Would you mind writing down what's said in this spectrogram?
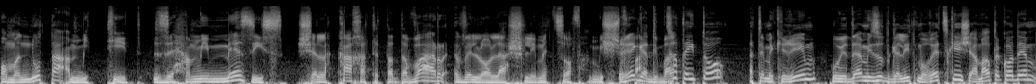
האומנות האמיתית זה המימזיס של לקחת את הדבר ולא להשלים את סוף המשפט. רגע, דיברת איתו? אתם מכירים? הוא יודע מי זאת גלית מורצקי שאמרת קודם?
